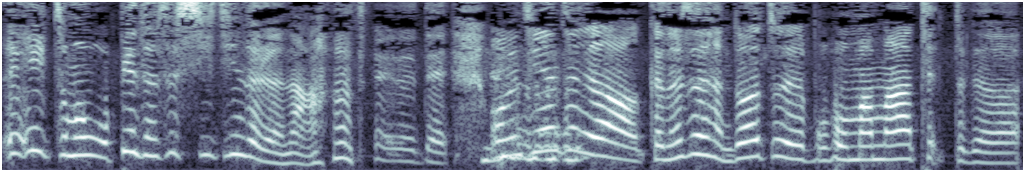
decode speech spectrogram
哎哎，怎么我变成是吸金的人啊？对对对，我们今天这个哦，可能是很多这婆婆妈妈这个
